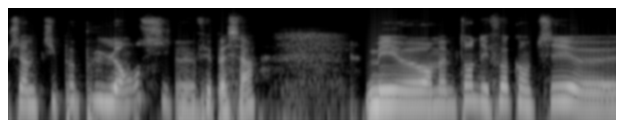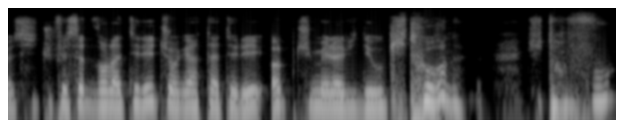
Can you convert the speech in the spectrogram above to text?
C'est un petit peu plus lent si tu fais pas ça. Mais euh, en même temps, des fois, quand tu sais, euh, si tu fais ça devant la télé, tu regardes ta télé, hop, tu mets la vidéo qui tourne, tu t'en fous.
